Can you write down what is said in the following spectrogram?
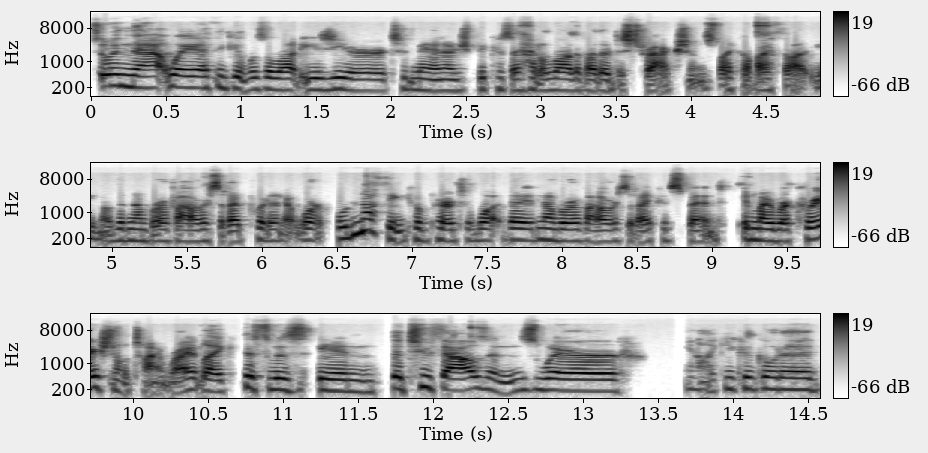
So in that way, I think it was a lot easier to manage because I had a lot of other distractions. Like if I thought, you know, the number of hours that I put in at work were nothing compared to what the number of hours that I could spend in my recreational time, right? Like this was in the 2000s where you know, like you could go to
